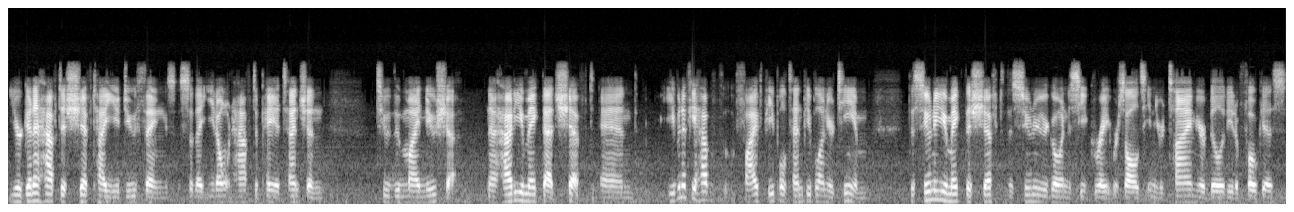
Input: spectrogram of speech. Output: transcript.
you're going to have to shift how you do things so that you don't have to pay attention to the minutia. Now, how do you make that shift? And even if you have five people, 10 people on your team, the sooner you make this shift, the sooner you're going to see great results in your time, your ability to focus,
